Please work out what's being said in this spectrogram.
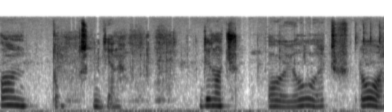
Вон тут. Где она? Где ночь? Ой, ой, это что?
